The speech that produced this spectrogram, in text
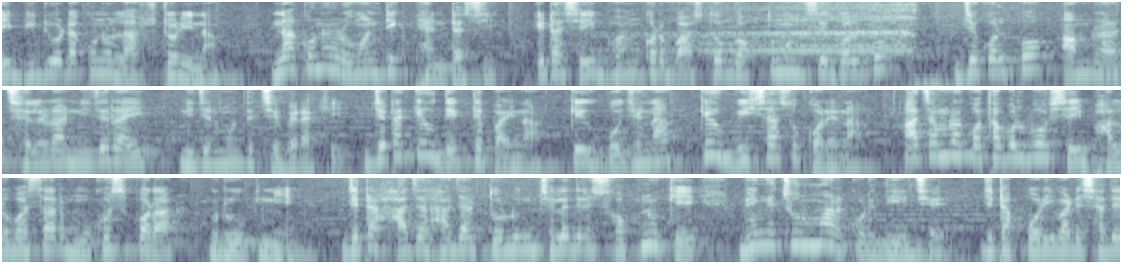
এই ভিডিওটা কোনো লাভ স্টোরি না না কোনো রোমান্টিক ফ্যান্টাসি। এটা সেই ভয়ঙ্কর বাস্তব রক্তমাংসের গল্প, যে গল্প আমরা ছেলেরা নিজেরাই নিজের মধ্যে চেপে রাখি, যেটা কেউ দেখতে পায় না, কেউ বোঝে না, কেউ বিশ্বাসও করে না। আজ আমরা কথা বলব সেই ভালোবাসার মুখোশ পরা রূপ নিয়ে। যেটা হাজার হাজার তরুণ ছেলেদের স্বপ্নকে ভেঙে চুরমার করে দিয়েছে, যেটা পরিবারের সাথে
